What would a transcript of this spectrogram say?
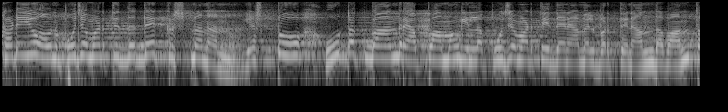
ಕಡೆಯೂ ಅವನು ಪೂಜೆ ಮಾಡ್ತಿದ್ದದ್ದೇ ಕೃಷ್ಣನನ್ನು. ಎಷ್ಟು ಊಟಕ್ಕೆ ಬಾ ಅಂದರೆ ಅಪ್ಪ ಅಮ್ಮಂಗೆ, ಇಲ್ಲ ಪೂಜೆ ಮಾಡ್ತಿದ್ದೇನೆ, ಆಮೇಲೆ ಬರ್ತೇನೆ ಅಂದವ ಅಂತ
